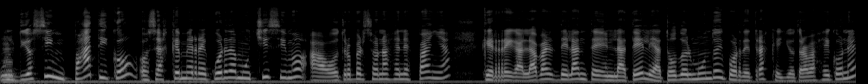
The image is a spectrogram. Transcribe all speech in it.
un Mm. dios simpático. O sea, es que me recuerda muchísimo a otro personaje en España que regalaba delante en la tele a todo el mundo y por detrás, que yo trabajé con él,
